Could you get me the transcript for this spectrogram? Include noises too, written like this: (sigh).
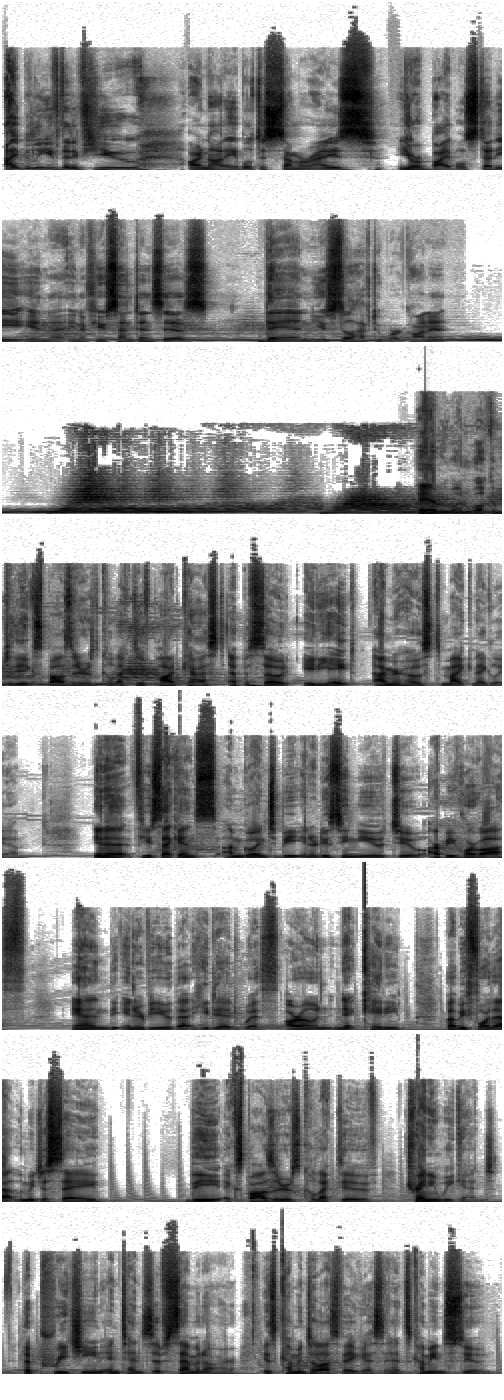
I believe that if you are not able to summarize your Bible study in a, in a few sentences, then you still have to work on it. Hey everyone, welcome to the Expositors Collective podcast, episode 88. I'm your host, Mike Neglia. In a few seconds, I'm going to be introducing you to Árpi Horvath and the interview that he did with our own Nick Cady. But before that, let me just say the Expositors Collective training weekend, the preaching intensive seminar, is coming to Las Vegas and it's coming soon.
